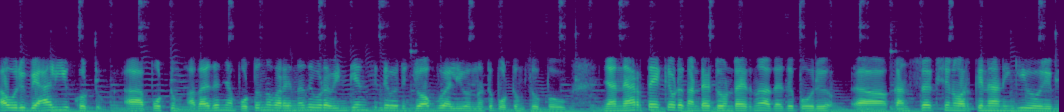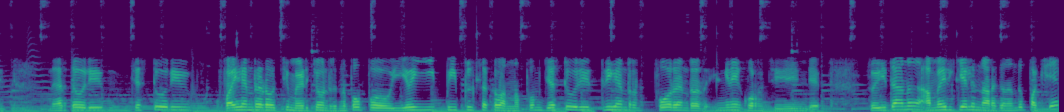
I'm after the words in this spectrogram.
ആ ഒരു വാല്യൂ കൊട്ടും. പൊട്ടും. അതായത് ഞാൻ പൊട്ടും എന്ന് പറയുന്നത് ഇവിടെ ഇന്ത്യൻസിന്റെ ഒരു ജോബ് വാല്യൂ വന്നിട്ട് പൊട്ടും. സോ ഇപ്പോൾ ഞാൻ നേരത്തെയൊക്കെ ഇവിടെ കണ്ടിട്ടുണ്ടായിരുന്നു. അതായത് ഇപ്പോൾ ഒരു കൺസ്ട്രക്ഷൻ വർക്കിനാണെങ്കിൽ ഒരു നേരത്തെ ഒരു ജസ്റ്റ് ഒരു ഫൈവ് ഹൺഡ്രഡ് വെച്ച് മേടിച്ചുകൊണ്ടിരുന്നപ്പോൾ ഇപ്പോൾ ഈ പീപ്പിൾസ് ഒക്കെ വന്നപ്പം ജസ്റ്റ് ഒരു ത്രീ ഹൺഡ്രഡ് ഫോർ ഹൺഡ്രഡ് ഇങ്ങനെ കുറച്ച് ഇതിന്റെ സോ ഇതാണ് അമേരിക്കയിൽ നടക്കുന്നത്. പക്ഷേ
